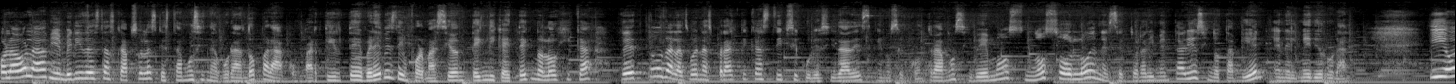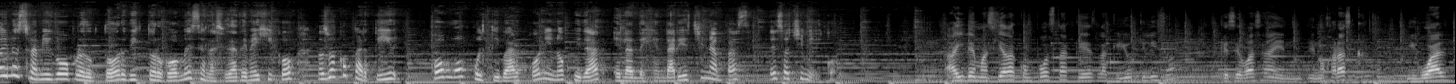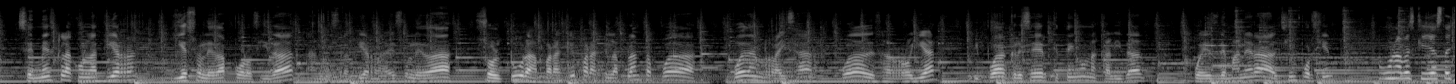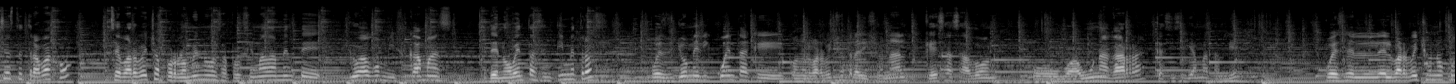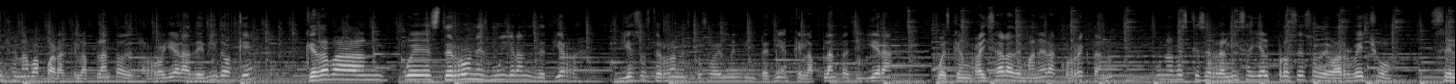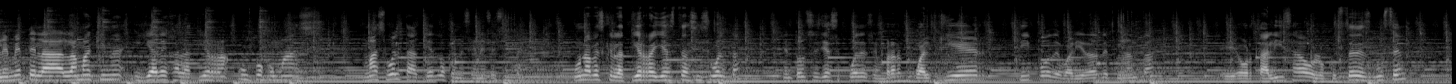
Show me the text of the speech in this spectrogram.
Hola, hola, bienvenido a estas cápsulas que estamos inaugurando para compartirte breves de información técnica y tecnológica de todas las buenas prácticas, tips y curiosidades que nos encontramos y vemos no solo en el sector alimentario, sino también en el medio rural. Y hoy nuestro amigo productor Víctor Gómez en la Ciudad de México nos va a compartir cómo cultivar con inocuidad en las legendarias chinampas de Xochimilco. Hay demasiada composta que es la que yo utilizo que se basa en, hojarasca. Igual se mezcla con la tierra y eso le da porosidad a nuestra tierra, eso le da soltura. ¿Para qué? Para que la planta pueda, pueda enraizar, pueda desarrollar y pueda crecer, que tenga una calidad pues de manera al 100%. Una vez que ya está hecho este trabajo, se barbecha por lo menos aproximadamente, yo hago mis camas de 90 centímetros, pues yo me di cuenta que con el barbecho tradicional, que es asadón o a una garra, que así se llama también, pues el, barbecho no funcionaba para que la planta desarrollara debido a que quedaban pues terrones muy grandes de tierra y esos terrones pues obviamente impedían que la planta siguiera pues que enraizara de manera correcta, ¿no? Una vez que se realiza ya el proceso de barbecho, se le mete la, máquina y ya deja la tierra un poco más, más suelta, que es lo que se necesita. Una vez que la tierra ya está así suelta, entonces ya se puede sembrar cualquier tipo de variedad de planta eh, hortaliza o lo que ustedes gusten,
